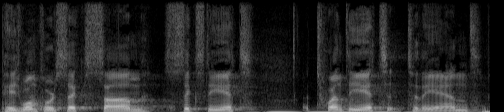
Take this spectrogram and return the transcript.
Page 146, Psalm 68, 28 to the end.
